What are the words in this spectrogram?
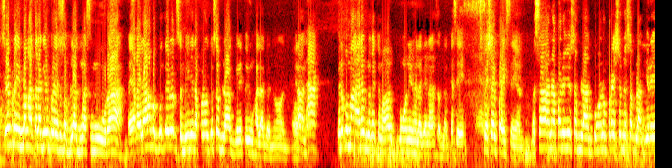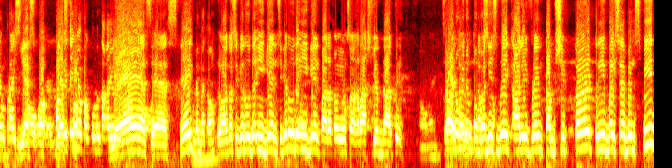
Siyempre, iba nga talaga yung presyo sa vlog, mas mura. Kaya kailangan magpunta rin, sabihin niyo, napanood ko sa vlog, ganito yung halaga nun. Kailangan, ha? Pero kung huwag na kayo tumawag kung ano yung halaga na sa vlog. Kasi special price na yun. Basta napanood nyo sa vlog, kung anong presyo doon sa vlog, yun na yung price. Yes na po. Banggitin Yes po. nyo pag pumunta kayo. Yes, Okay. yes. Okay? Ano ba to? So, ito si Garuda Eagle. Si Garuda Eagle, para to yung sa crash gear dati. Okay. So, ito, aluminum to, boss, naka-disc no? brake, alley frame, thumb shifter, 3x7 speed,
